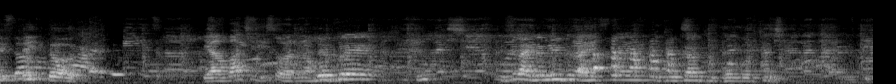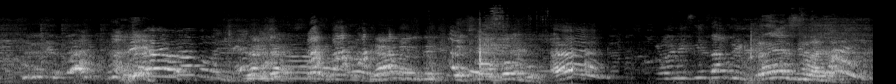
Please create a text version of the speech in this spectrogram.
It's TikTok. You have watched this or no? They play, it's like the music that he's playing, it will come to Bombo 2. That, that, that music is called Bombo. Eh? You want to see something crazy, man?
